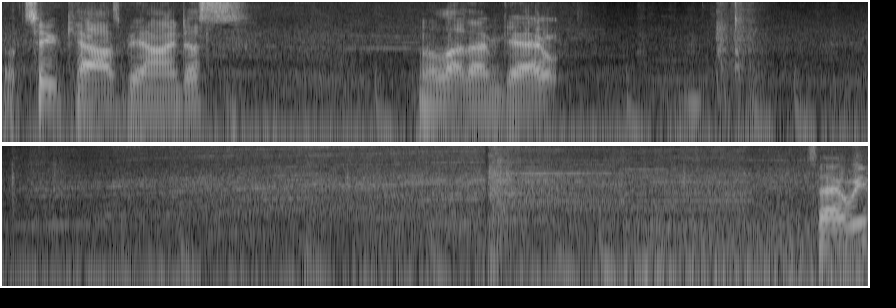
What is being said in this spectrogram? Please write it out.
Got two cars behind us. We'll let them go. So we,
